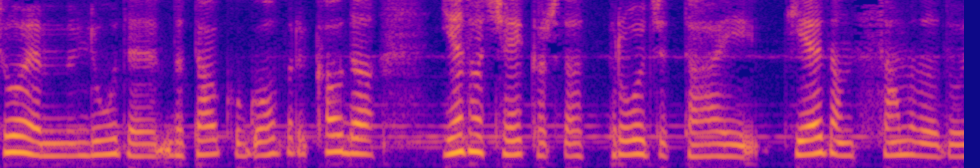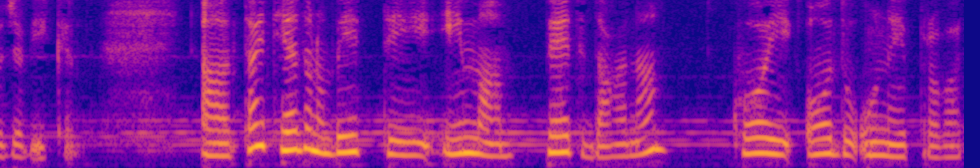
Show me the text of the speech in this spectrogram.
čujem ljude da tako govore kao da jedva čekaš da prođe taj tjedan samo da dođe vikend. A taj tjedan u biti ima pet dana koji odu u, neprovat,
